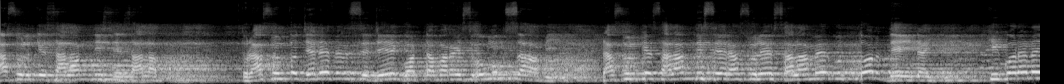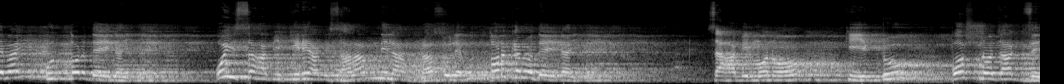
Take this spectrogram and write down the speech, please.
রাসুলকে সালাম দিছে, সালাম। তো রাসুল তো জেনে ফেলছে যে ঘরটা বানাইছে অমুক সাহাবি। রাসুলকে সালাম দিছে, রাসুলের সালামের উত্তর দেয় নাই। কি করে নাই ভাই? উত্তর দেয় নাই। ওই সাহাবি কিরে, আমি সালাম দিলাম রাসুলে উত্তর কেন দেয় নাই? সাহাবির মনো কি একটু প্রশ্ন জাগছে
